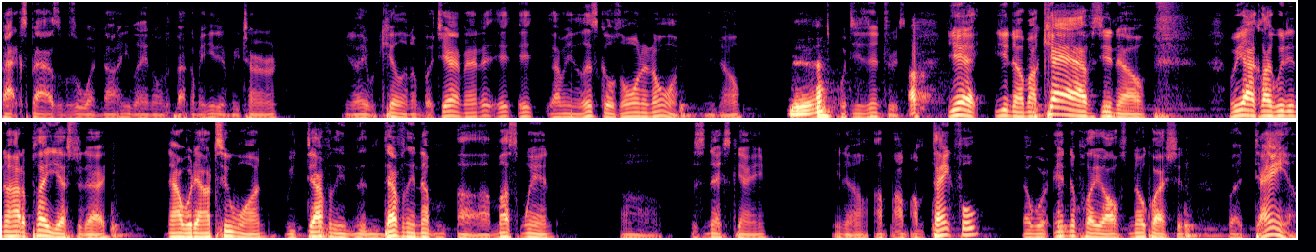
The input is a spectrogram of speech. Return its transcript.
back spasms or whatnot. He landed on his back. I mean, he didn't return. You know, they were killing him. But yeah, man, it, it, it I mean, the list goes on and on. You know, yeah. with these injuries. I- Yeah, you know, my Cavs. you know, we act like we didn't know how to play yesterday. Now we're down 2 1. We definitely, definitely not, uh, must win um, this next game. You know, I'm, I'm, I'm thankful that we're in the playoffs, no question. But damn,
